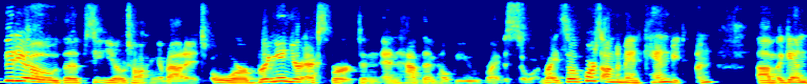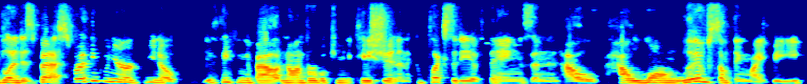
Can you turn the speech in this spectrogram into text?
Video the CEO talking about it, or bring in your expert and, and have them help you write a so on, right? So of course on demand can be done. Um, again, blend is best, but I think when you're, you know, you're thinking about nonverbal communication and the complexity of things and how how long lived something might be,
